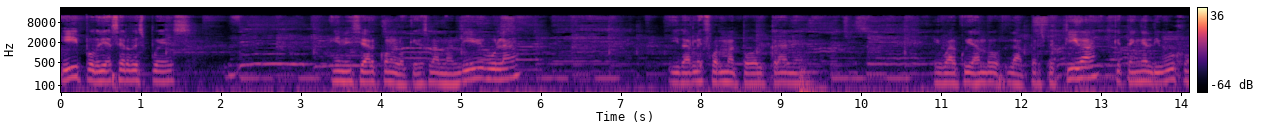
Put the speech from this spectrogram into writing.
y podría ser después iniciar con lo que es la mandíbula y darle forma a todo el cráneo. Igual cuidando la perspectiva que tenga el dibujo.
